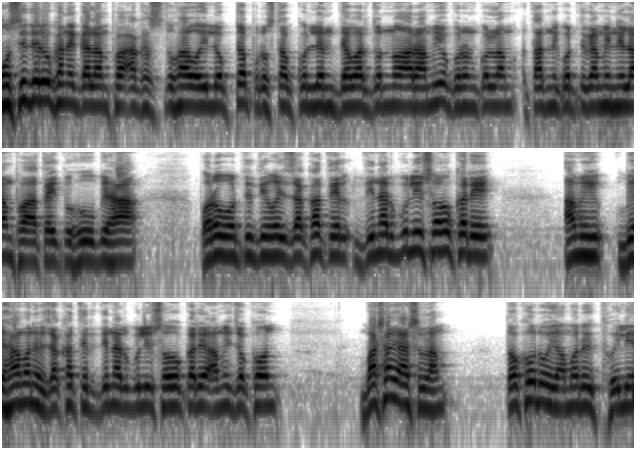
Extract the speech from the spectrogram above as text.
মসজিদের ওখানে গেলাম আকাশতুহা ওই লোকটা প্রস্তাব করলেন দেওয়ার জন্য, আর আমিও গ্রহণ করলাম, তার নিকট থেকে আমি নিলাম, ফা তাই তুহু বিহা পরবর্তীতে ওই জাকাতের দিনারগুলি সহকারে আমি বেহা মানে জাকাতের দিনারগুলি সহকারে আমি যখন বাসায় আসলাম, তখন ওই আমার ওই থইলে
